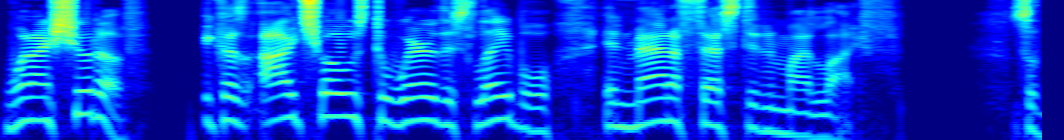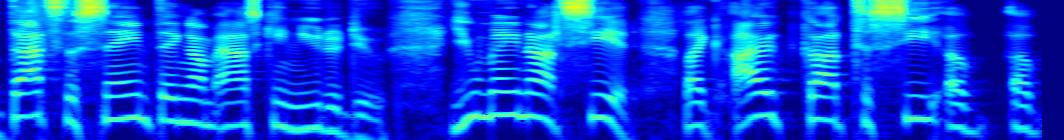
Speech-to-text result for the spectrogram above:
when I should have, because I chose to wear this label and manifest it in my life. So that's the same thing I'm asking you to do. You may not see it. Like I got to see a, a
